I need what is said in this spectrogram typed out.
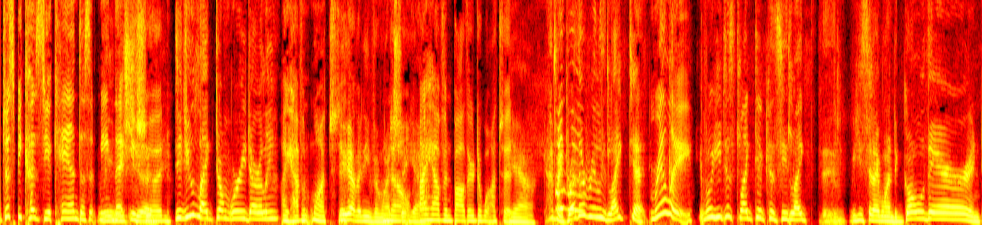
just because you can doesn't mean mean, that you should. Did you like Don't Worry, Darling? I haven't watched it. You haven't even watched no, it yet. I haven't bothered to watch it. Yeah. God, my brother really liked it. Really? Well, he just liked it because he liked. Uh, he said I wanted to go there, and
